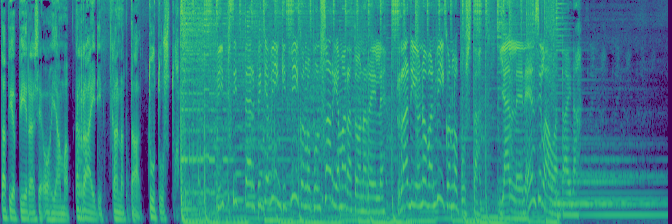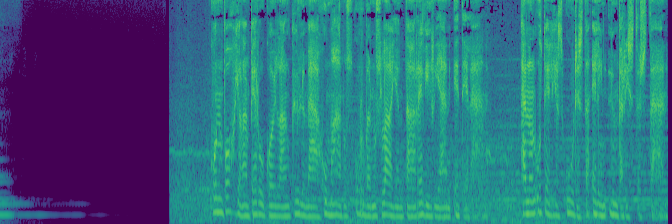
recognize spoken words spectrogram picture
Tapio Piiraisen ohjaama raidi. Kannattaa tutustua. Tipsit, tärpit ja vinkit viikonlopun sarjamaratonareille. Radio Novan viikonlopusta. Jälleen ensi lauantaina. Kun Pohjolan perukoillaan kylmää, humanus urbanus laajentaa reviriään etelään. Hän on utelias uudesta elinympäristöstään.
